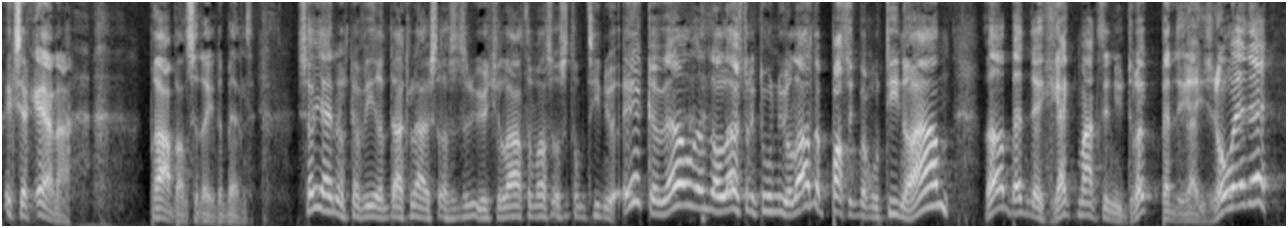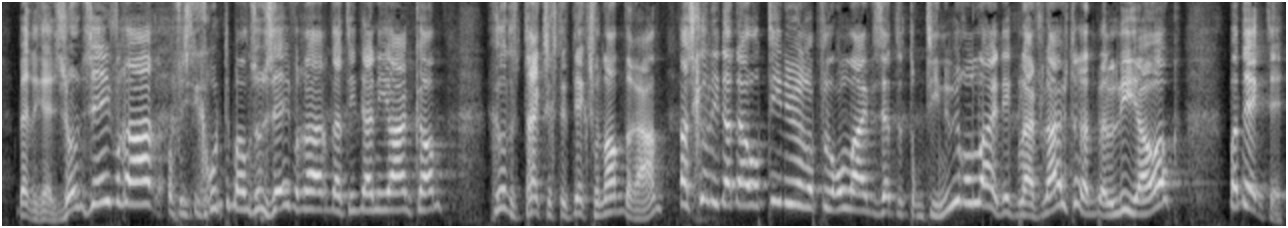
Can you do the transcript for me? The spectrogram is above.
Ik zeg, Erna, Brabantse dat je er bent. Zou jij nog naar weer een dag luisteren als het een uurtje later was, als het om tien uur? Ik wel, en dan luister ik toen een uur later, pas ik mijn routine aan. Wel, ben de gek, maakt het nu druk? Ben jij zo in? Ben jij zo'n zeveraar? Of is die groenteman zo'n zeveraar dat hij daar niet aan kan? Goed, trekt zich niks van ander aan. Als jullie dat nou op tien uur op online zetten, het om tien uur online. Ik blijf luisteren, en Lia ook. Wat denkt u?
